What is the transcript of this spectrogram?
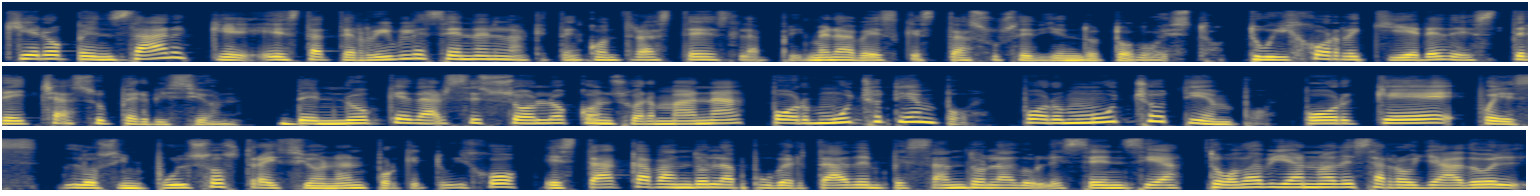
Quiero pensar que esta terrible escena en la que te encontraste es la primera vez que está sucediendo todo esto. Tu hijo requiere de estrecha supervisión, de no quedarse solo con su hermana por mucho tiempo, por mucho tiempo porque pues los impulsos traicionan, porque tu hijo está acabando la pubertad, empezando la adolescencia, todavía no ha desarrollado el,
